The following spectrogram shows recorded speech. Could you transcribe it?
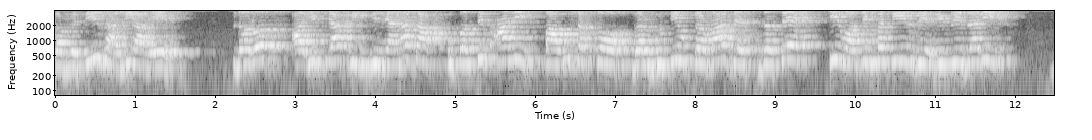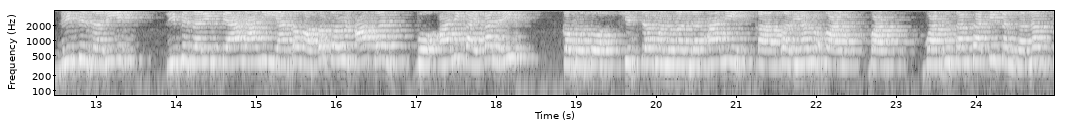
गमती झाली आहे. दररोज आयुष्यात वि विज्ञानाचा उपस्थित आणि पाहू शकतो. घरगुती उपक्रमात जस जसे की वॉशिंग मशीन रि रिफ्रिजरी रिफ्रिजरी रिफ्रिजरी फॅन आणि याचा वापर करून आपण व- आणि काय काय कमवतो. शिक्षण मनोरंजन आणि का वाढ वाढ वाढदिवसांसाठी संगणक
